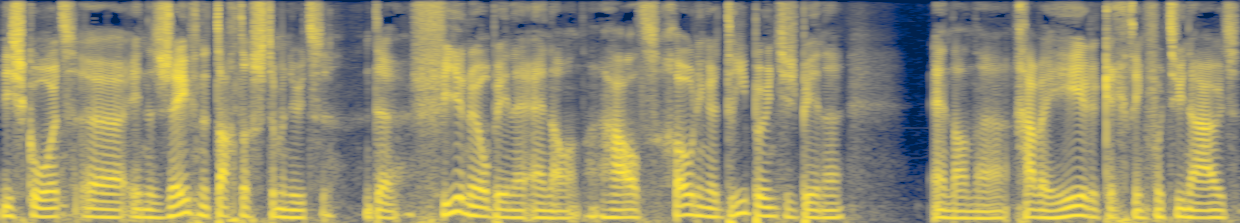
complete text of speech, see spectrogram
Die scoort eh, in de 87ste minuut de 4-0 binnen. En dan haalt Groningen drie puntjes binnen. En dan gaan we heerlijk richting Fortuna uit.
